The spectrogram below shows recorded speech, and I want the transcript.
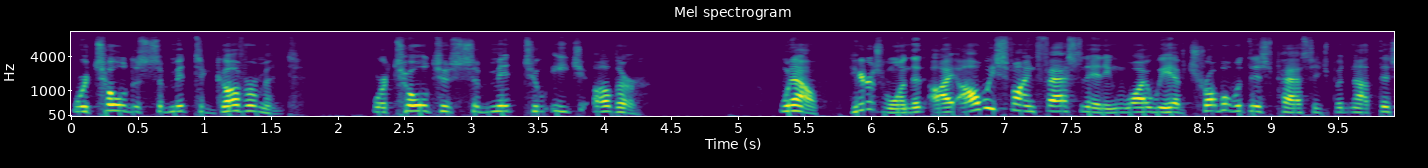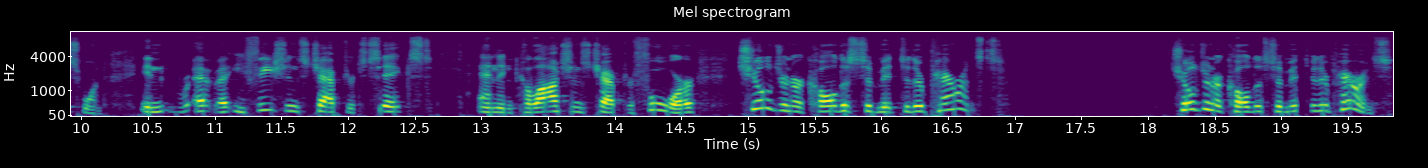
We're told to submit to government. We're told to submit to each other. Now, here's one that I always find fascinating why we have trouble with this passage, but not this one. In Ephesians chapter 6 and in Colossians chapter 4, children are called to submit to their parents. Children are called to submit to their parents.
